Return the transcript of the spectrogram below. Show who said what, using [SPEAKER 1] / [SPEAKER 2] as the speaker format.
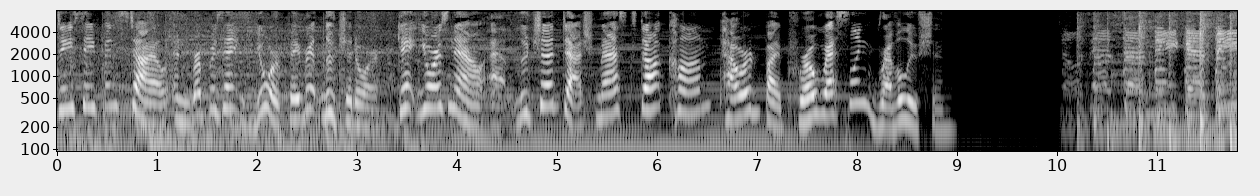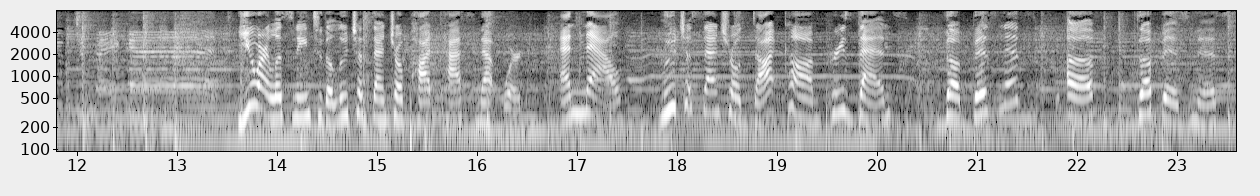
[SPEAKER 1] Stay safe in style and represent your favorite luchador. Get yours now at lucha-masks.com, powered by Pro Wrestling Revolution.
[SPEAKER 2] You are listening to the Lucha Central Podcast Network. And now, luchacentral.com presents The Business of the Business.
